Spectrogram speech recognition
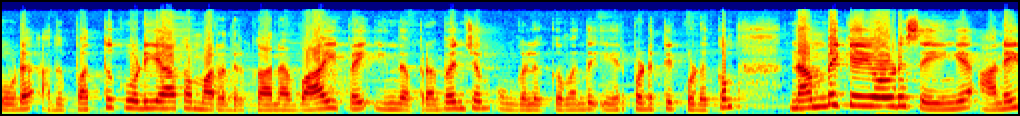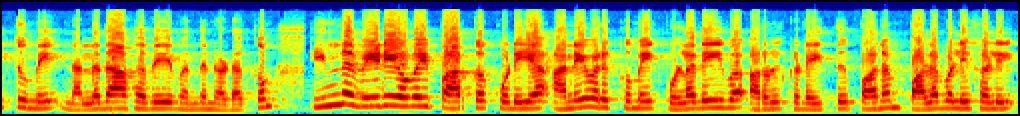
கூட அது பத்து கோடியாக மாறதற்கான வாய்ப்பை இந்த பிரபஞ்சம் உங்களுக்கு வந்து ஏற்படுத்தி கொடுக்கும். நம்பிக்கையோடு செய்யுங்க அனைத்துமே நல்லதாகவே வந்து நடக்கும். இந்த வீடியோவை பார்க்கக்கூடிய அனைவருக்குமே குலதெய்வ அருள் கிடைத்து பணம் பல வழிகளில்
